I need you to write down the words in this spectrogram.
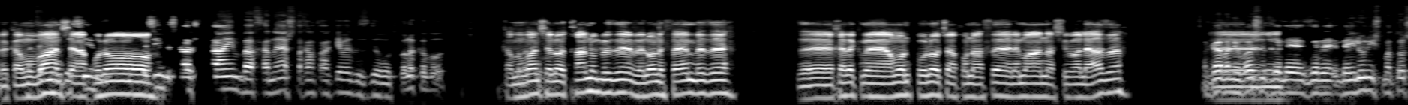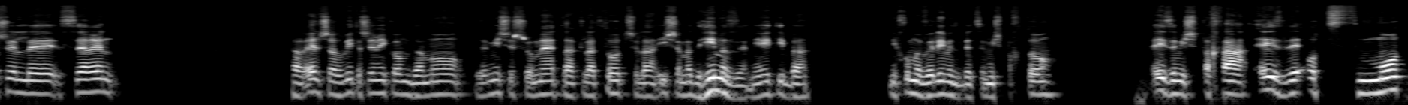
וכמובן שאנחנו לא... אתם בשעה שתיים בחניה של תחנת הרכבת בשדרות, כל הכבוד. כמובן שלא התחלנו בזה ולא נסיים בזה. זה חלק מהמון פעולות שאנחנו נעשה למען השיבה לעזה. אגב, אני רואה שזה לעילוי נשמתו של אה, סרן הראל שרביט, השם ייקום דמו, ומי ששומע את ההקלטות של האיש המדהים הזה, אני הייתי בניחום אבלים אצל משפחתו, איזה משפחה, איזה עוצמות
